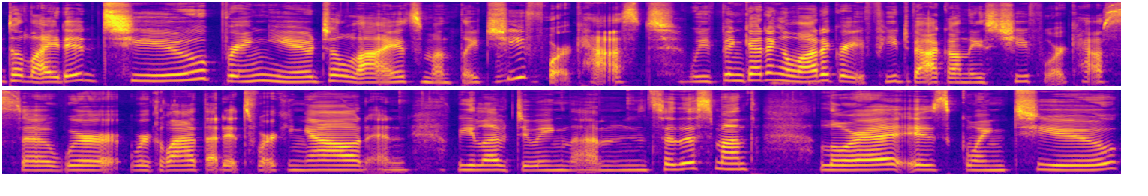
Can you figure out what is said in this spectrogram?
delighted to bring you July's monthly mm-hmm. chi forecast. We've been getting a lot of great feedback on these chi forecasts, so we're we're glad that it's working out and we love doing them. So this month Laura is going to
